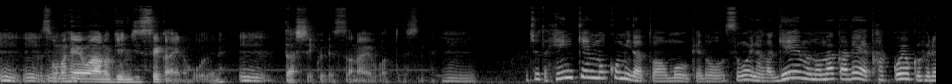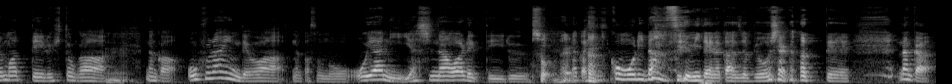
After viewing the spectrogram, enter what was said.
うんうんうんその辺はあの現実世界の方でねうん。出してくれてたのはよかったですね。うんちょっと偏見も込みだとは思うけどすごいなんかゲームの中でかっこよく振る舞っている人が、うん。なんかオフラインではなんかその親に養われているそうね。なんか引きこもり男性みたいな感じの描写があってなんか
